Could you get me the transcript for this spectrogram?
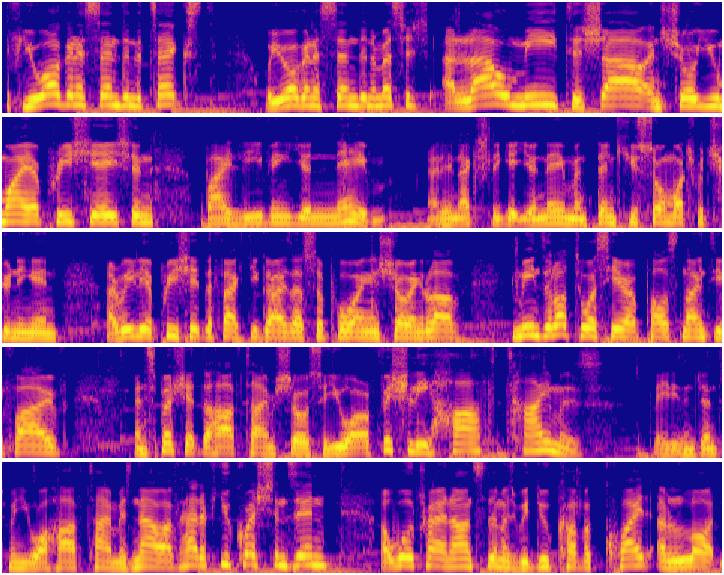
if you are going to send in a text or you are going to send in a message, allow me to shout and show you my appreciation by leaving your name. I didn't actually get your name, and thank you so much for tuning in. I really appreciate the fact you guys are supporting and showing love. It means a lot to us here at Pulse 95, and especially at the halftime show. So you are officially half timers. Ladies and gentlemen, you are half timers. Now, I've had a few questions in. I will try and answer them as we do cover quite a lot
